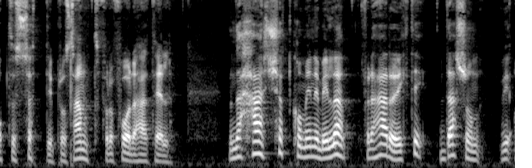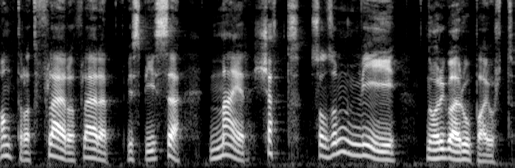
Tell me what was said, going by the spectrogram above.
opptil 70% for å få det her til. Men det er her kjøtt kommer inn i bildet. For det her er riktig dersom vi antar at flere og flere vil spise mer kjøtt, sånn som vi i Norge og Europa har gjort.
